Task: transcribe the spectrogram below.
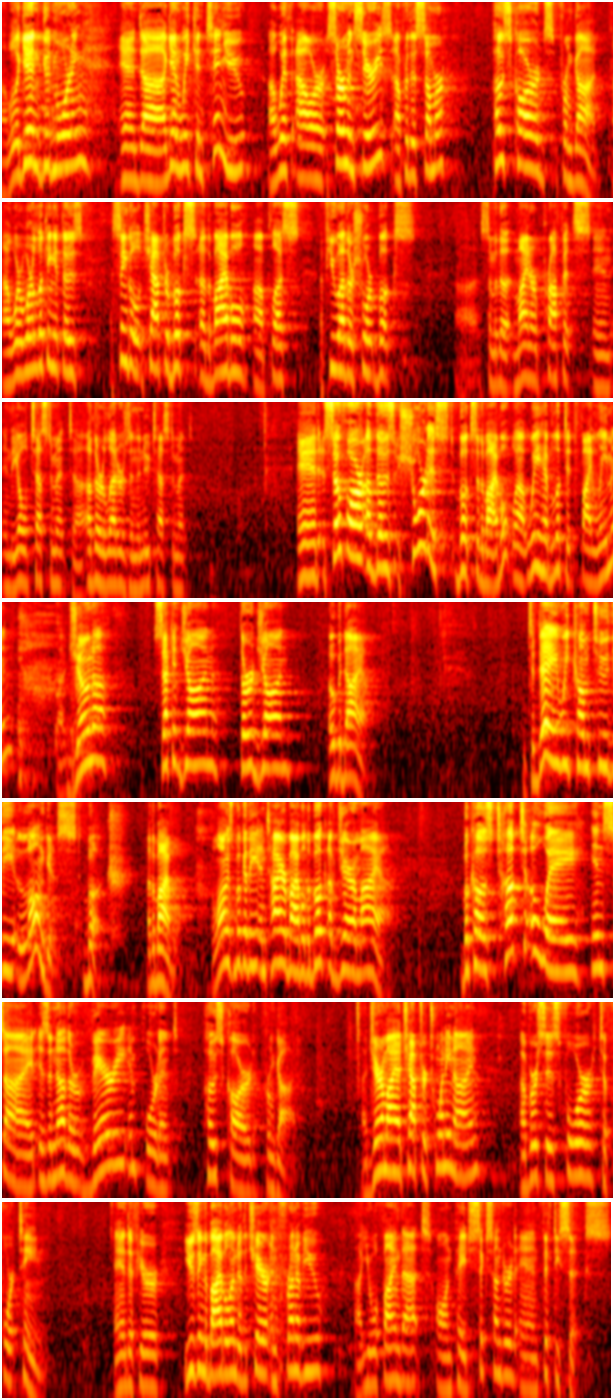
Uh, well, again, good morning. And uh, again, we continue uh, with our sermon series uh, for this summer Postcards from God, uh, where we're looking at those single chapter books of the Bible, uh, plus a few other short books, some of the minor prophets in, in the Old Testament, other letters in the New Testament. And so far, of those shortest books of the Bible, we have looked at Philemon, Jonah, Second John, Third John, Obadiah. Today we come to the longest book of the Bible, the longest book of the entire Bible, the book of Jeremiah. Because tucked away inside is another very important postcard from God. Uh, Jeremiah chapter 29, uh, verses 4 to 14. And if you're Using the Bible under the chair in front of you, uh, you will find that on page 656.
